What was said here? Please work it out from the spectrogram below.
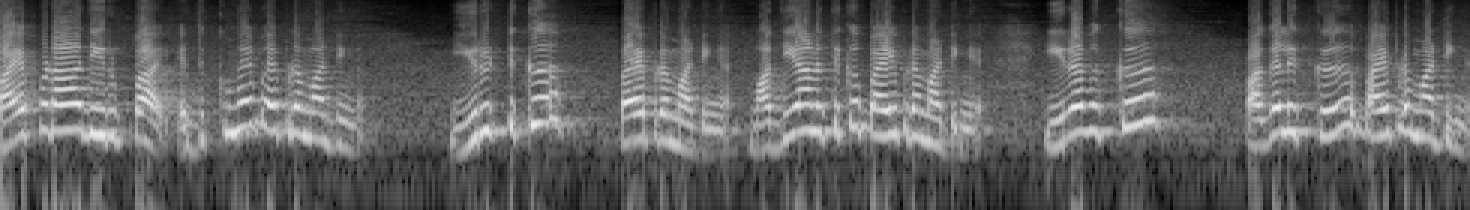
பயப்படாது இருப்பாய் எதுக்குமே பயப்பட மாட்டீங்க. இருட்டுக்கு பயப்பட மாட்டீங்க மத்தியானத்துக்கு பயப்பட மாட்டீங்க இரவுக்கு பகலுக்கு பயப்பட மாட்டீங்க.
